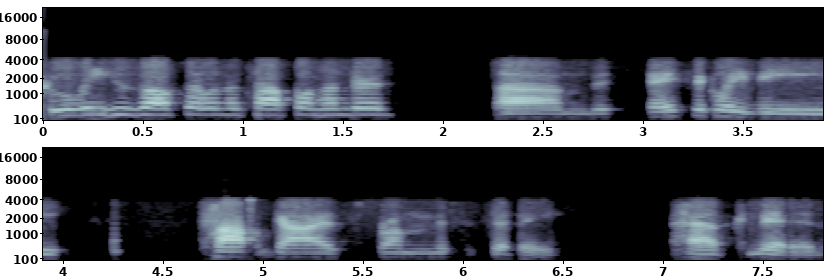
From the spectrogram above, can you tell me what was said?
Cooley who's also in the top 100? Um, basically the top guys from Mississippi have committed.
